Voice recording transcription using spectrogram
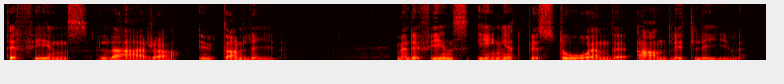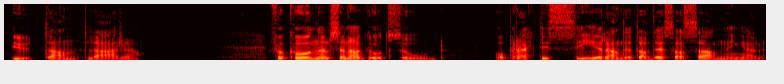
Det finns lära utan liv, men det finns inget bestående andligt liv utan lära. Förkunnelsen av Guds ord och praktiserandet av dessa sanningar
